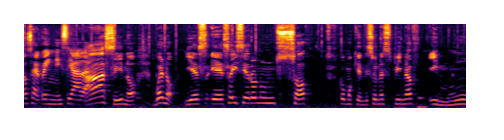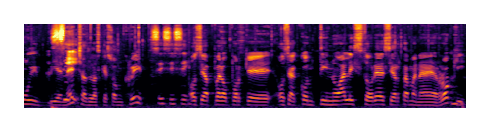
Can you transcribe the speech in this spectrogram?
O sea, reiniciada. Ah, sí, no. Bueno, y es, esa hicieron un soft, como quien dice, un spin-off y muy bien Sí. hechas las que son Creed. Sí, sí, sí. O sea, pero porque, o sea, continúa la historia de cierta manera de Rocky.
